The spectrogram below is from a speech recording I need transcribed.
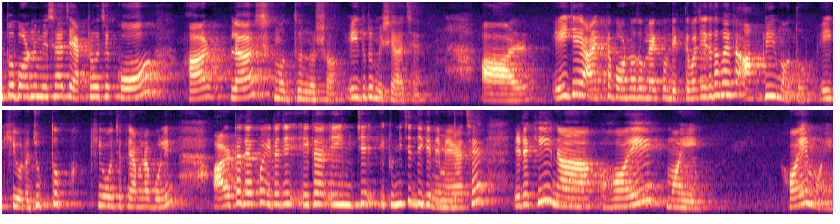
দুটো বর্ণ মেশা আছে। একটা হচ্ছে ক আর প্লাস মূর্ধন্য স। এই দুটো মিশে আছে। আর এই যে আরেকটা বর্ণ তোমরা একদম দেখতে পাচ্ছ, এটা দেখো একটা আকৃতির মতো, এই ক্ষীয়টা যুক্ত ক্ষীয় যাকে আমরা বলি। আর এটা দেখো, এটা যে, এটা এই নিচে, একটু নিচের দিকে নেমে গেছে। এটা কি না হয় ময়ে? হয় ময়ে,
